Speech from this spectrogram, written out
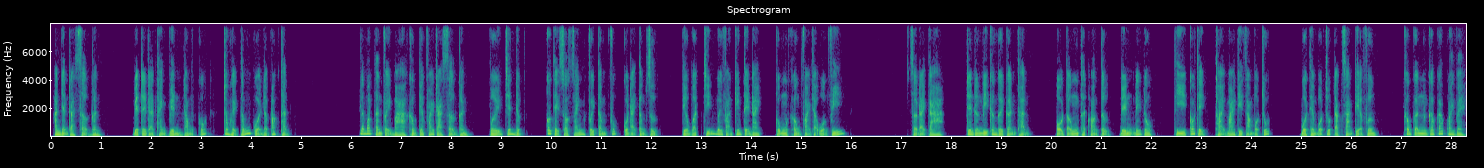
Hắn nhận ra Sở Ngân biết đây là thành viên nòng cốt trong hệ thống của Lâm Bắc Thần. Lâm Bắc Thần vậy mà không tiếc phái ra sở ngân với chiến lực có thể so sánh với tầm phúc của đại tổng sư. Tiêu bất 90 vạn kim tệ này cũng không phải là uổng phí. Sở đại ca, trên đường đi các người cẩn thận, hộ tống thật hoàng tử đến đế đô thì có thể thoải mái đi dạo một chút, mua thêm một chút đặc sản địa phương, không cần gấp gáp quay về.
